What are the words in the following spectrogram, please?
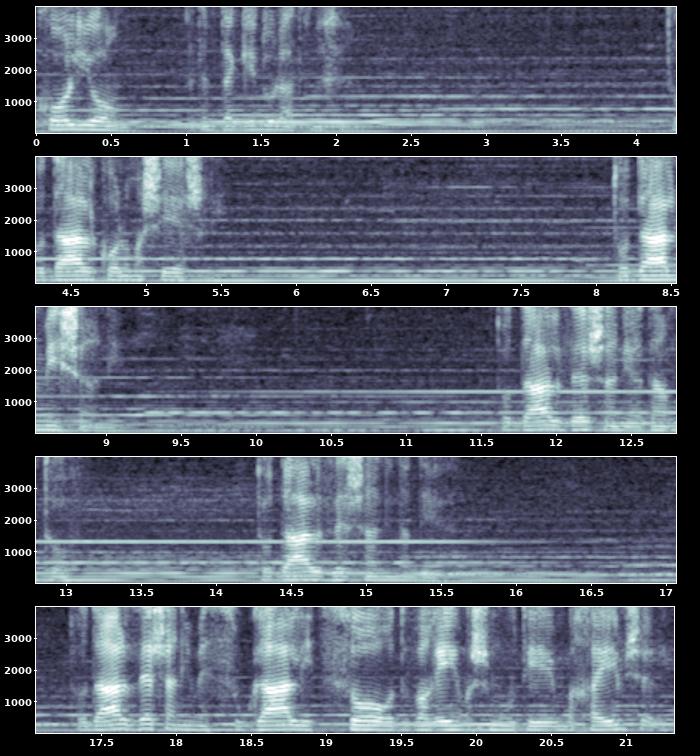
כל יום אתם תגידו לעצמכם, תודה על כל מה שיש לי. תודה על מי שאני. תודה על זה שאני אדם טוב. תודה על זה שאני נדיב. תודה על זה שאני מסוגל ליצור דברים משמעותיים בחיים שלי.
